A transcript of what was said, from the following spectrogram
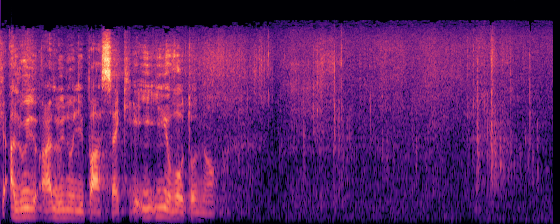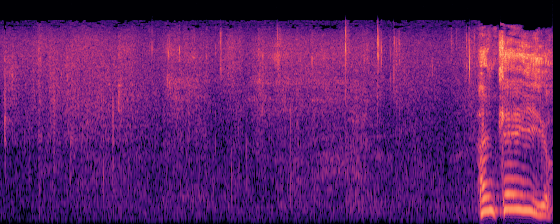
Che A lui, a lui non gli passa, io voto no. Anche io.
